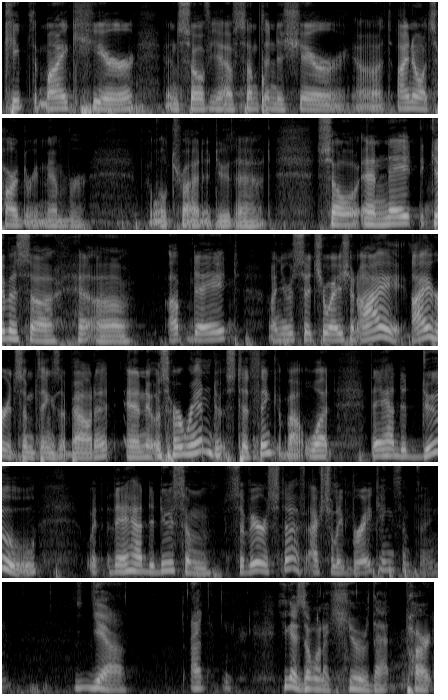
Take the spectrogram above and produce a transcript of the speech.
keep the mic here. And so if you have something to share, uh, I know it's hard to remember, but we'll try to do that. So, and Nate, give us a he- uh, update on your situation. I, I heard some things about it, and it was horrendous to think about what they had to do. They had to do some severe stuff, actually breaking something. Yeah. I, you guys don't want to hear that part,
